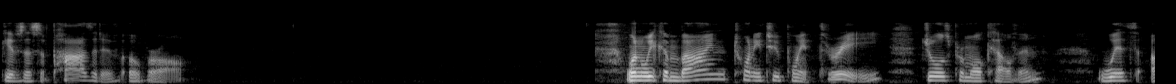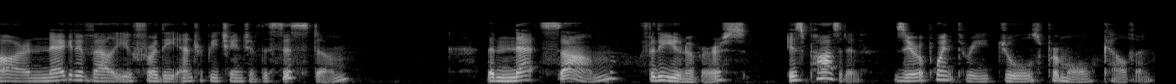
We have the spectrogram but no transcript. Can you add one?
gives us a positive overall. When we combine 22.3 joules per mole Kelvin with our negative value for the entropy change of the system, the net sum for the universe is positive, 0.3 joules per mole Kelvin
